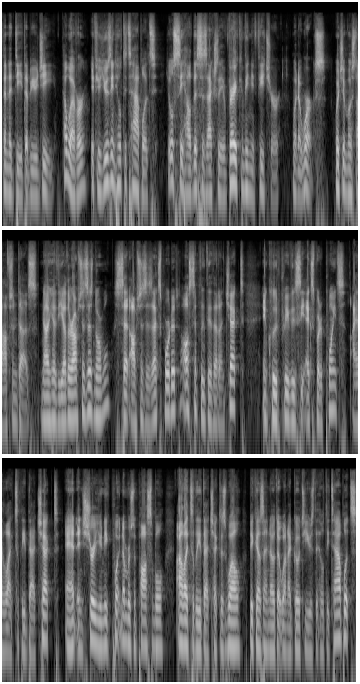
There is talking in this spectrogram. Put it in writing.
than a DWG. However, if you're using Hilti tablets, you'll see how this is actually a very convenient feature when it works which it most often does. Now you have the other options as normal, set options as exported, I'll simply leave that unchecked, include previously exported points, I like to leave that checked, and ensure unique point numbers when possible, I like to leave that checked as well, because I know that when I go to use the Hilti tablets,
